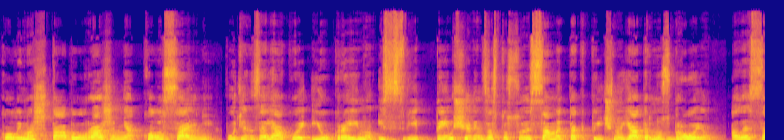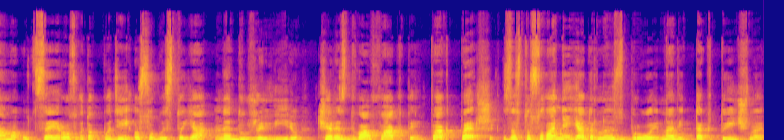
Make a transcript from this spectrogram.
коли масштаби ураження колосальні. Путін залякує і Україну, і світ тим, що він застосує саме тактичну ядерну зброю. Але саме у цей розвиток подій особисто я не дуже вірю через два факти. Факт перший: застосування ядерної зброї, навіть тактичної,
